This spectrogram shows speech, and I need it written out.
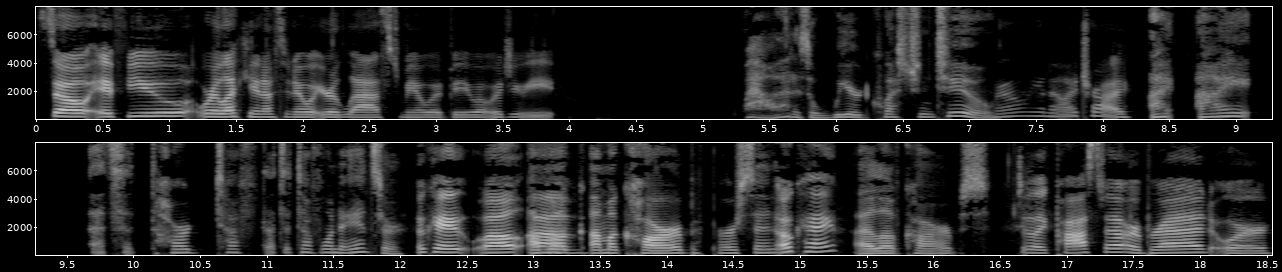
so if you were lucky enough to know what your last meal would be, what would you eat? Wow, that is a weird question too. Well, you know, I try. I I that's a hard tough that's a tough one to answer. Okay, well, I'm um, a I'm a carb person. okay. I love carbs. Do you like pasta or bread or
